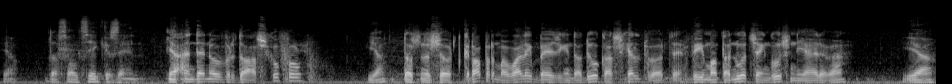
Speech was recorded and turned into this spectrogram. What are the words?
Ja, dat zal het zeker zijn. Ja, en dan over daar schoffel. Ja. Dat is een soort krabber, maar wel ik bezig dat ook als scheldwoord, hè. Voor iemand dat nooit zijn goes niet heeft, hè. Ja.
